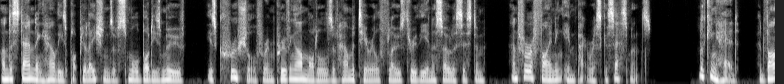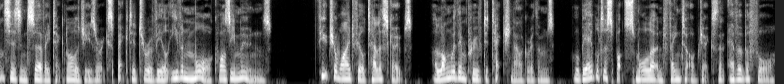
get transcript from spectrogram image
Understanding how these populations of small bodies move is crucial for improving our models of how material flows through the inner solar system and for refining impact risk assessments. Looking ahead, advances in survey technologies are expected to reveal even more quasi moons. Future wide field telescopes, along with improved detection algorithms, will be able to spot smaller and fainter objects than ever before.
